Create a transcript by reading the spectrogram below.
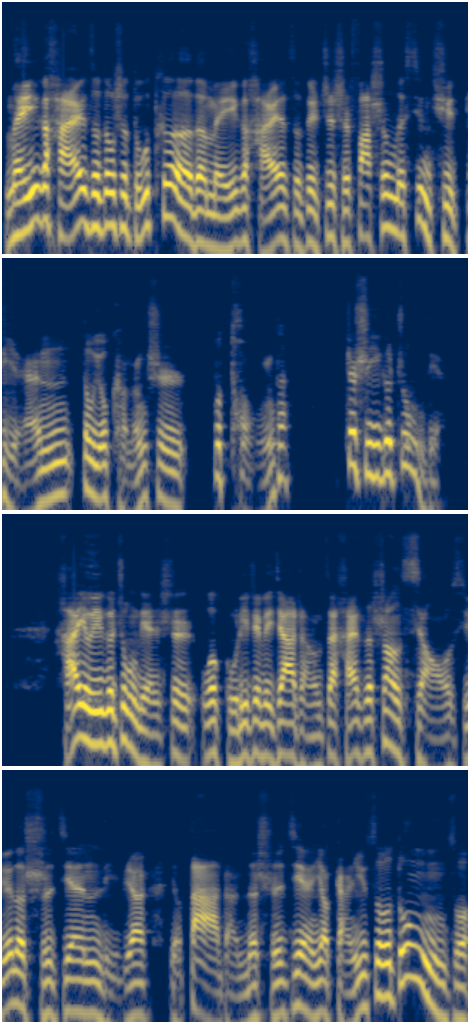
每一个孩子都是独特的，每一个孩子对知识发生的兴趣点都有可能是不同的，这是一个重点。还有一个重点是我鼓励这位家长在孩子上小学的时间里边要大胆的实践，要敢于做动作，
